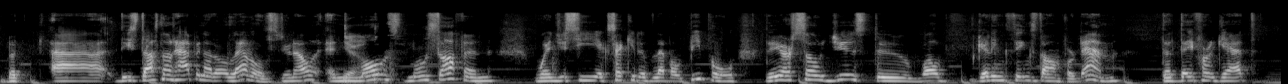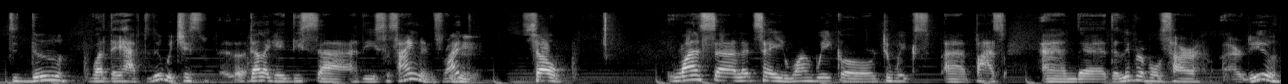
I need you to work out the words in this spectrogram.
But uh, this does not happen at all levels, you know. And yeah. most most often, when you see executive level people, they are so used to well getting things done for them that they forget to do what they have to do, which is uh, delegate these uh, these assignments, right? Mm-hmm. So once, uh, let's say, one week or two weeks uh, pass, and the deliverables are are due,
